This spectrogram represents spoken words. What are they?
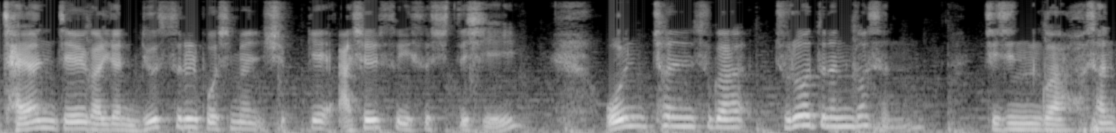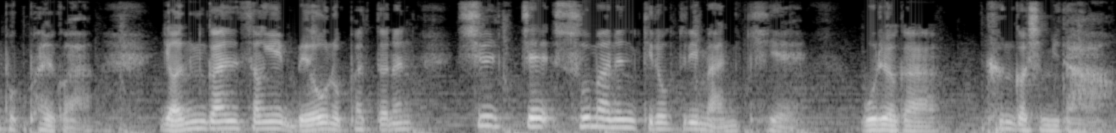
자연재해 관련 뉴스를 보시면 쉽게 아실 수 있으시듯이 온천수가 줄어드는 것은 지진과 화산 폭발과 연관성이 매우 높았다는 실제 수많은 기록들이 많기에 우려가 큰 것입니다.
